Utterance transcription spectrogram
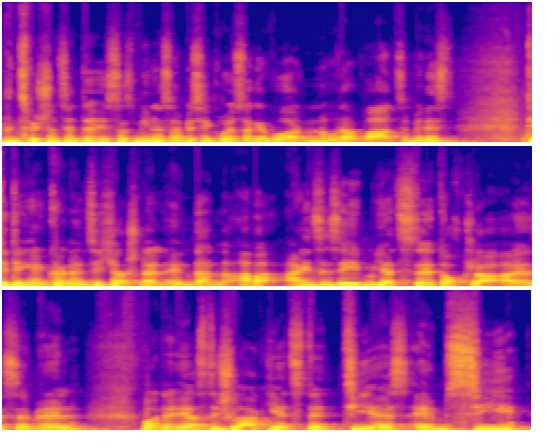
Inzwischen sind, ist das Minus ein bisschen größer geworden oder war zumindest. Die Dinge können sich ja schnell ändern. Aber eins ist eben jetzt äh, doch klar, ASML war der erste Schlag, jetzt der TSMC.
